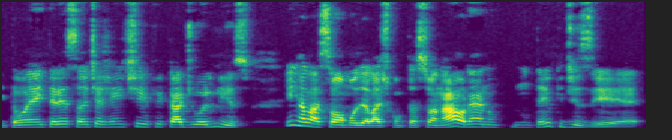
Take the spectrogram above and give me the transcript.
Então é interessante a gente ficar de olho nisso. Em relação à modelagem computacional, né, não, não tenho o que dizer. É,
